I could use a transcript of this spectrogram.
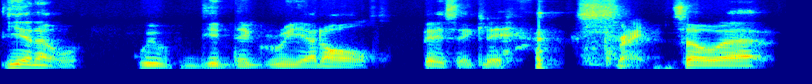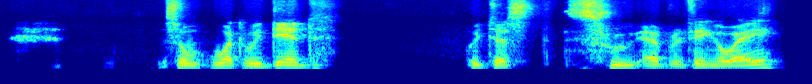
you know we didn't agree at all basically Right. so uh, so what we did we just threw everything away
